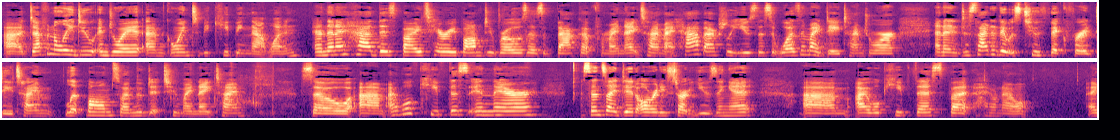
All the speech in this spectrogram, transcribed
uh, definitely do enjoy it. I'm going to be keeping that one. And then I had this By Terry Baume de Rose as a backup for my nighttime. I have actually used this. It was in my daytime drawer, and I decided it was too thick for a daytime lip balm, so I moved it to my nighttime. So um, I will keep this in there. Since I did already start using it, um, I will keep this, but I don't know. I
